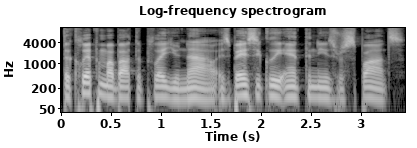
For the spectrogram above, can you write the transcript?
the clip I'm about to play you now is basically Anthony's response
